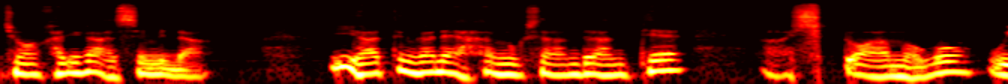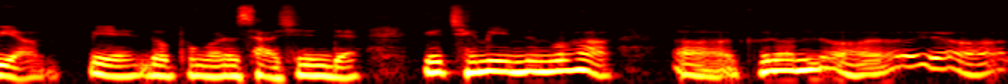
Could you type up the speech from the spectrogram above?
정확하지가 않습니다. 여하튼 간에 한국 사람들한테 어, 식도암하고 위암이 높은 거는 사실인데 이게 재미있는 거가 어, 그런 어, 어,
